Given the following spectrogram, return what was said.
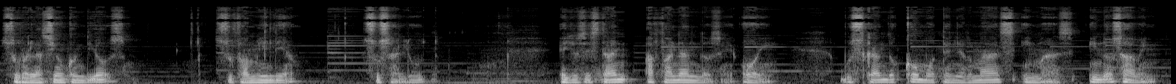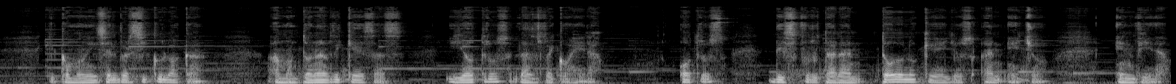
su relación con Dios, su familia, su salud. Ellos están afanándose hoy, buscando cómo tener más y más, y no saben que, como dice el versículo acá, amontonan riquezas y otros las recogerá. Otros disfrutarán todo lo que ellos han hecho en vida.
